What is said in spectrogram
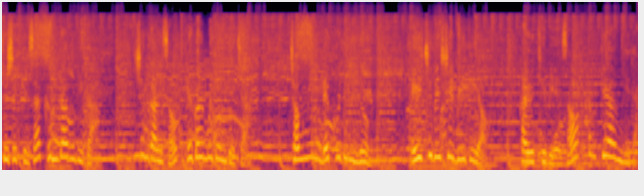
주식회사 금담비가, 신강석 개걸무동대자, 정민 레코딩룸, HBC 미디어, 가요TV에서 함께합니다.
